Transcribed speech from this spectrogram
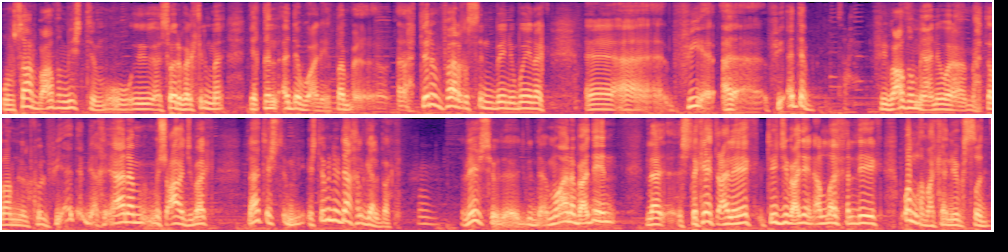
وصار بعضهم يشتم وسوري بالكلمة يقل أدبه عليه. طب احترم فارق السن بيني وبينك آه، آه، في آه، في أدب. في بعضهم يعني احترام للكل في أدب يا أخي. أنا مش عاجبك لا تشتمني اشتمني داخل قلبك. ليش؟ مو أنا بعدين لا اشتكيت عليك تيجي بعدين الله يخليك. والله ما كان يقصد.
